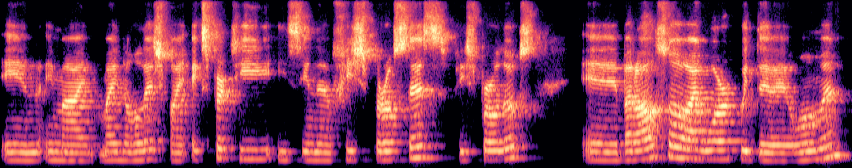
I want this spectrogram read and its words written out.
In in my my knowledge, my expertise is in a fish process, fish products, uh, but also I work with the woman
